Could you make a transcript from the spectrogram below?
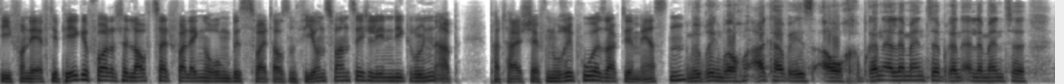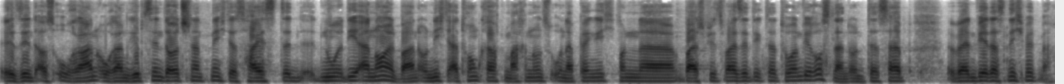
Die von der FDP geforderte Laufzeitverlängerung bis 2024 lehnen die Grünen ab. Parteichef Nuripur sagte im ersten, Im Übrigen brauchen AKWs auch Brennelemente. Brennelemente äh, sind aus Uran. Uran gibt's in Deutschland nicht. Das heißt, äh, nur die Erneuerbaren und nicht Atomkraft machen uns unabhängig von äh, beispielsweise Diktaturen wie Russland. Und deshalb werden wir das nicht mitmachen.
